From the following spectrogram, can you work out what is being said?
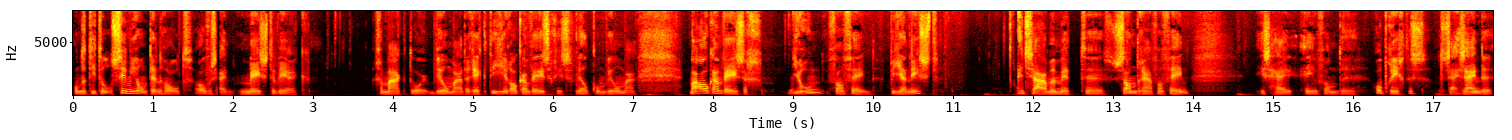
Ondertitel Simeon ten Holt over zijn meesterwerk gemaakt door Wilma de Rek... die hier ook aanwezig is. Welkom, Wilma. Maar ook aanwezig Jeroen van Veen, pianist. En samen met uh, Sandra van Veen is hij een van de oprichters. Zij zijn de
